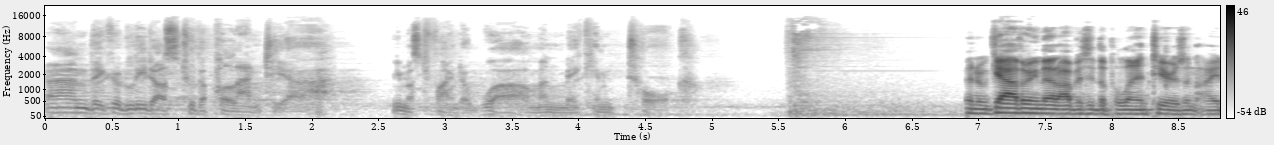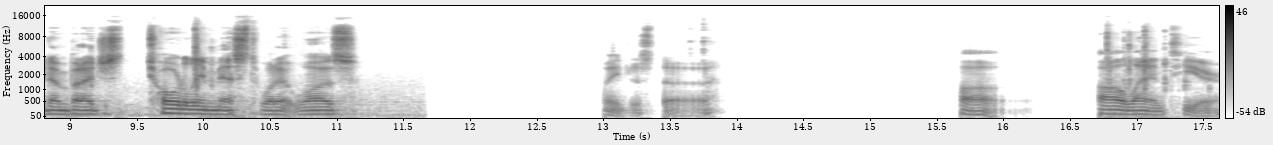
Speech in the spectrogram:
And they could lead us to the Palantir. We must find a worm and make him talk. And I'm gathering that obviously the Palantir is an item, but I just totally missed what it was. Let me just uh uh Palantir.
